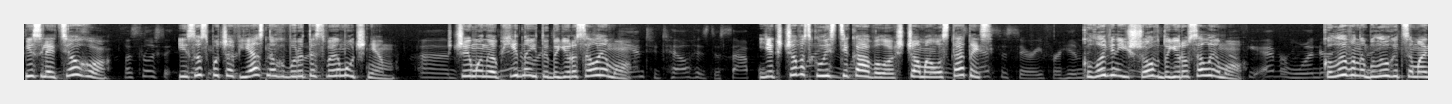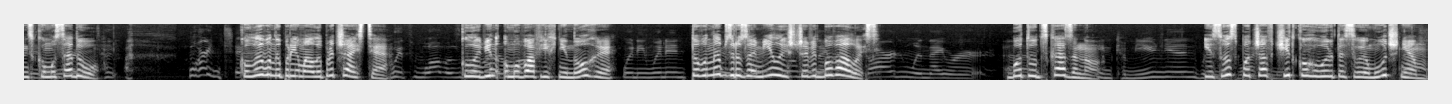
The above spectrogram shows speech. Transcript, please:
Після цього Ісус почав ясно говорити своїм учням, що йому необхідно йти до Єрусалиму. Якщо вас колись цікавило, що мало статись, коли він йшов до Єрусалиму, коли вони були у Гецеманському саду, коли вони приймали причастя, коли він омивав їхні ноги, то вони б зрозуміли, що відбувалось. Бо тут сказано, Ісус почав чітко говорити своїм учням,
